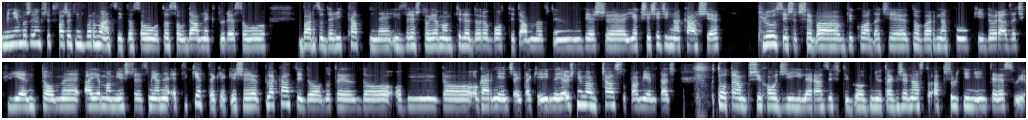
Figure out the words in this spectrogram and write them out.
my nie możemy przetwarzać informacji, to są, to są dane, które są bardzo delikatne i zresztą ja mam tyle do roboty tam w tym, wiesz, jak się siedzi na kasie, plus jeszcze trzeba wykładać e, towar na półki, doradzać klientom, e, a ja mam jeszcze zmianę etykietek, jakieś plakaty do, do, te, do, do ogarnięcia i takie inne. Ja już nie mam czasu pamiętać, kto tam przychodzi, ile razy w tygodniu, także nas to absolutnie nie interesuje.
